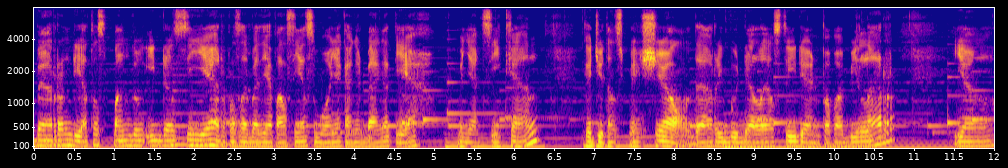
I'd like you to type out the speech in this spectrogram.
bareng di atas panggung Indosiar. Persahabat ya pastinya semuanya kangen banget ya. Menyaksikan kejutan spesial dari Bunda Lesti dan Papa Bilar yang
